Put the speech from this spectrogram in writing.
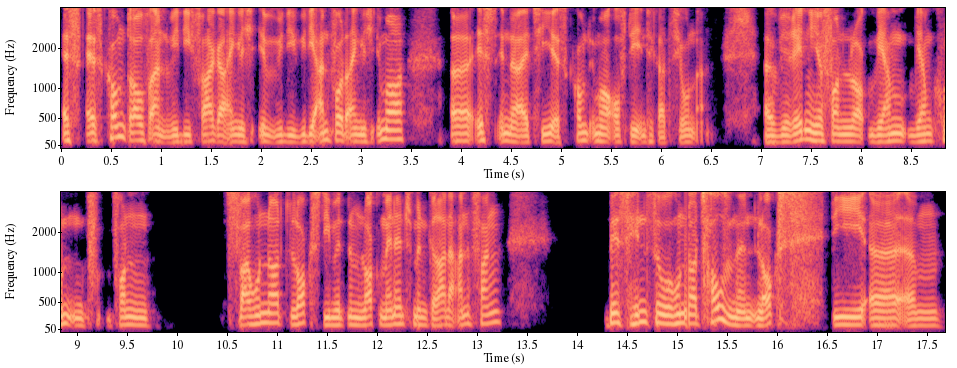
Es, es kommt drauf an, wie die Frage eigentlich, wie die, wie die Antwort eigentlich immer äh, ist in der IT. Es kommt immer auf die Integration an. Äh, wir reden hier von Log, wir haben, wir haben Kunden von 200 Logs, die mit einem Log-Management gerade anfangen, bis hin zu hunderttausenden Logs, die äh, ähm,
